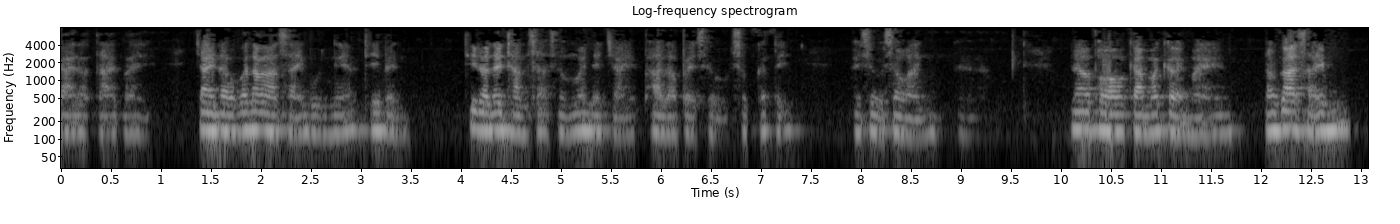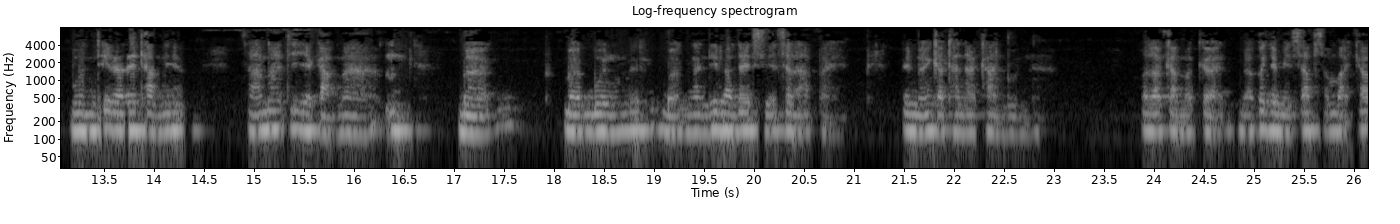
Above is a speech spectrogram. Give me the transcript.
กายเราตายไป ใจเราก็ต้องอาศัยบุญเนี่ยที่เป็นที่เราได้ทำสะสมไว้ในใจ พาเราไปสู่สุคติ ไปสู่สวรรค์แล้วพอกลับมาเกิดใหม่เราก็อาศัยบุญที่เราได้ทำเนี่ย สามารถที่จะกลับมาเบิกเบิกบุญเบิกเงินที่เราได้เสียสละไป เป็นเหมือนกับธนาคารบุญพอเรากลับมาเกิดเราก็จะมีทรัพย์สมบัติเข้า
